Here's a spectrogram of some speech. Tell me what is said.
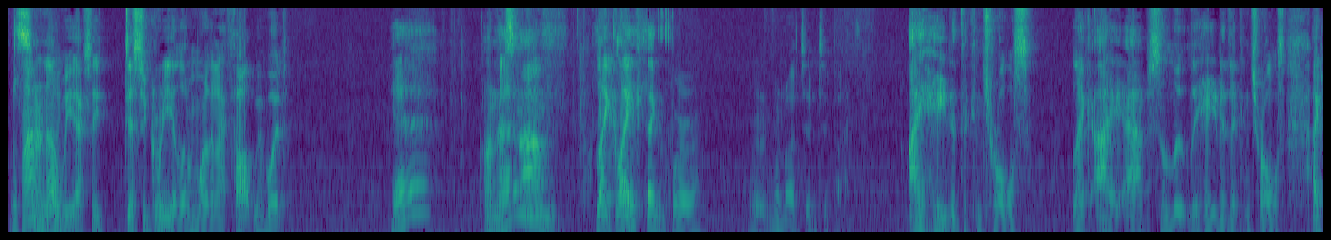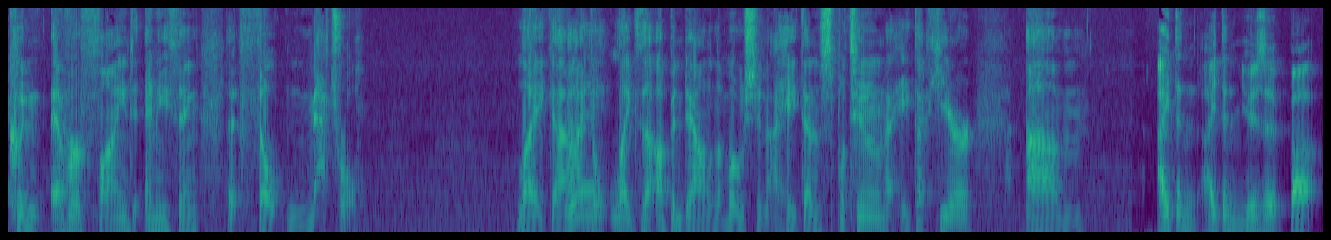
There's I don't know. like- We actually disagree a little more than I thought we would yeah. on this. I- um, like like I think we're, we're we're not doing too bad. I hated the controls. Like I absolutely hated the controls. I couldn't ever find anything that felt natural. Like uh, I don't like the up and down on the motion. I hate that in Splatoon. I hate that here. Um, I didn't. I didn't use it, but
